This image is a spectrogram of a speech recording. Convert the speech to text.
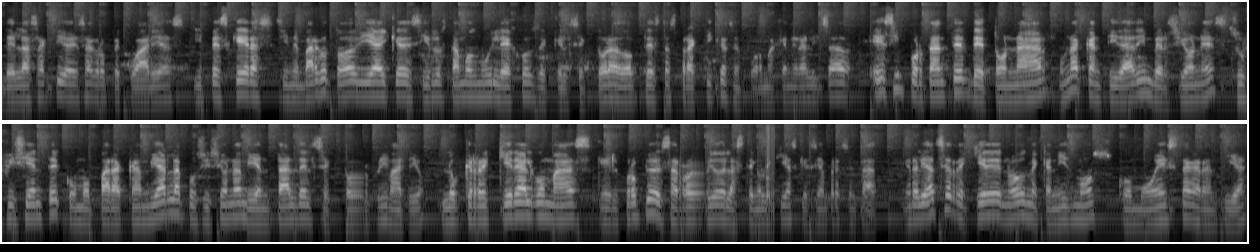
de las actividades agropecuarias y pesqueras. Sin embargo, todavía hay que decirlo, estamos muy lejos de que el sector adopte estas prácticas en forma generalizada. Es importante detonar una cantidad de inversiones suficiente como para cambiar la posición ambiental del sector primario, lo que requiere algo más que el propio desarrollo de las tecnologías que se han presentado. En realidad se requiere de nuevos mecanismos como esta garantía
